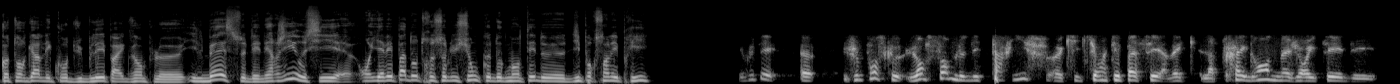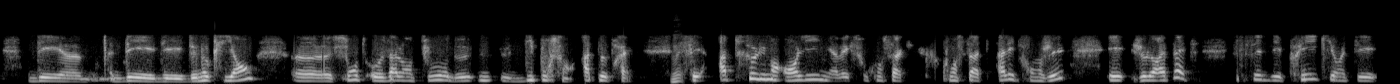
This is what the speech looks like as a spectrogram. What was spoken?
quand on regarde les cours du blé, par exemple, ils baissent, d'énergie aussi. Il n'y avait pas d'autre solution que d'augmenter de 10% les prix? Écoutez, je pense que l'ensemble des tarifs euh, qui, qui, ont été passés avec la très grande majorité des, des, euh, des, des de nos clients euh, sont aux alentours de 10% à peu près. C'est absolument en ligne avec ce qu'on constate à l'étranger. Et je le répète, c'est des prix qui ont été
